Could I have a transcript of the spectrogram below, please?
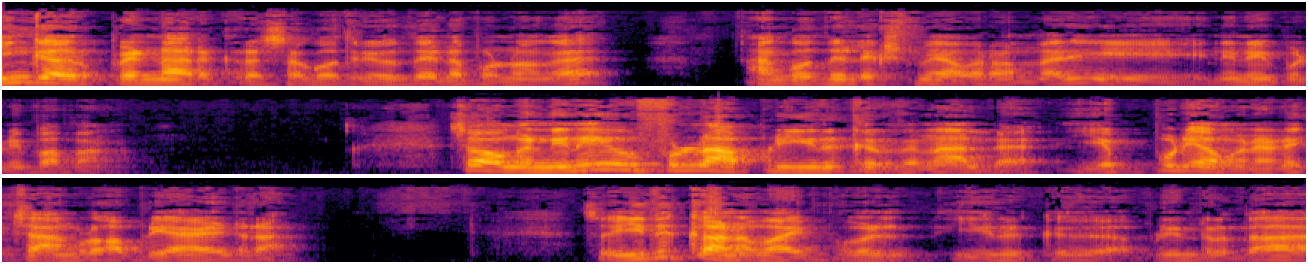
இங்கே ஒரு பெண்ணாக இருக்கிற சகோதரி வந்து என்ன பண்ணுவாங்க? அங்கே வந்து லக்ஷ்மியாக வர மாதிரி நினைவு பண்ணி பார்ப்பாங்க. ஸோ அவங்க நினைவு ஃபுல்லாக அப்படி இருக்கிறதுனால எப்படி அவங்க நினைச்சாங்களோ அப்படி ஆயிடுறாங்க. ஸோ இதுக்கான வாய்ப்புகள் இருக்குது அப்படின்றது தான்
